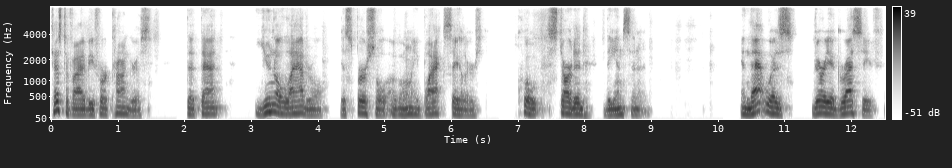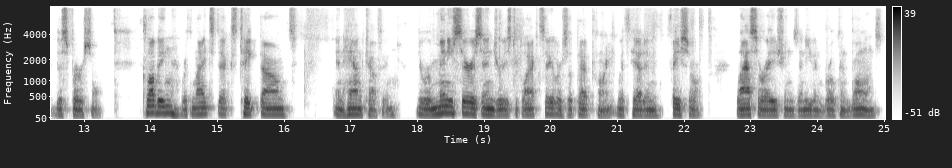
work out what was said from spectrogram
testified before Congress that that unilateral dispersal of only black sailors quote, started the incident. And that was very aggressive dispersal, clubbing with nightsticks, takedowns, and handcuffing. There were many serious injuries to black sailors at that point with head and facial lacerations and even broken bones.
